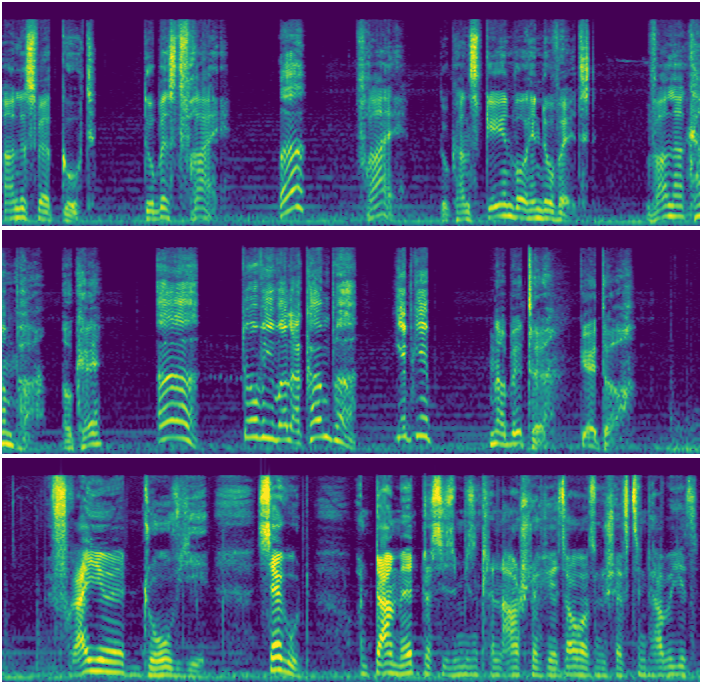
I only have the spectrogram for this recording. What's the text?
Alles wird gut. Du bist frei. Was? Frei. Du kannst gehen, wohin du willst. Walla Kampa, okay? Ah, Dovi Walla Kampa. Jip, jip. Na bitte, geht doch. Freie Dovi. Sehr gut. Und damit, dass diese miesen kleinen Arschlöcher jetzt auch aus dem Geschäft sind, habe ich jetzt...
